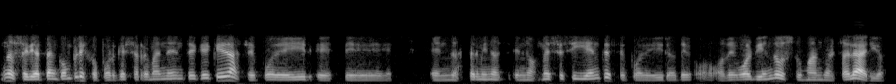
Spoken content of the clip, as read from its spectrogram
no sería tan complejo porque ese remanente que queda se puede ir este, en los términos, en los meses siguientes se puede ir o, devolviendo o sumando al salario.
